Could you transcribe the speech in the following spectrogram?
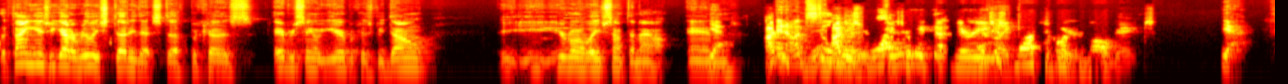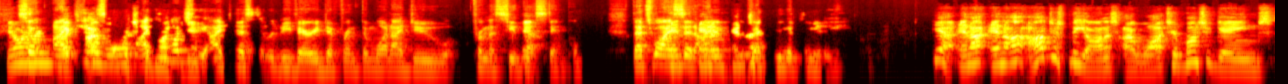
the thing is you got to really study that stuff because every single year because if you don't y- y- you're going to leave something out and Yeah. I and I'm still I just watch. Wanna make that very I just like watch a bunch of ball games. Yeah. You know what so I mean? I, Like, I test, I a watch of games. the eye test. It would be very different than what I do from the seedless Yeah. standpoint. That's why I And- said I am and I- projecting the committee. Yeah, and I and I, I'll just be honest. I watch a bunch of games,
